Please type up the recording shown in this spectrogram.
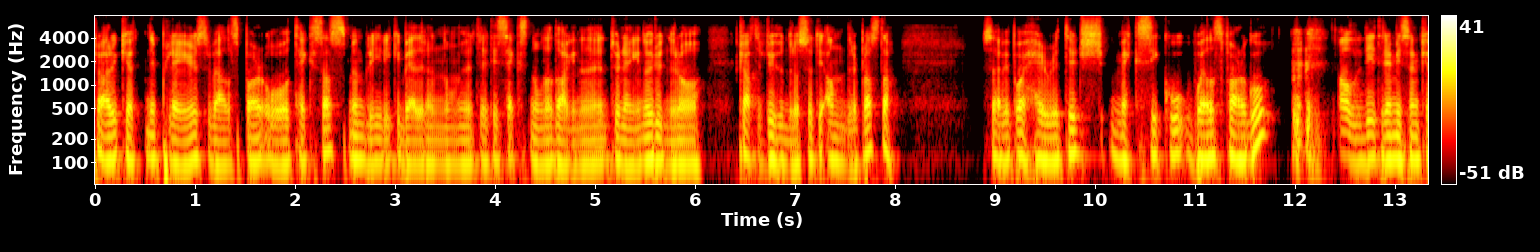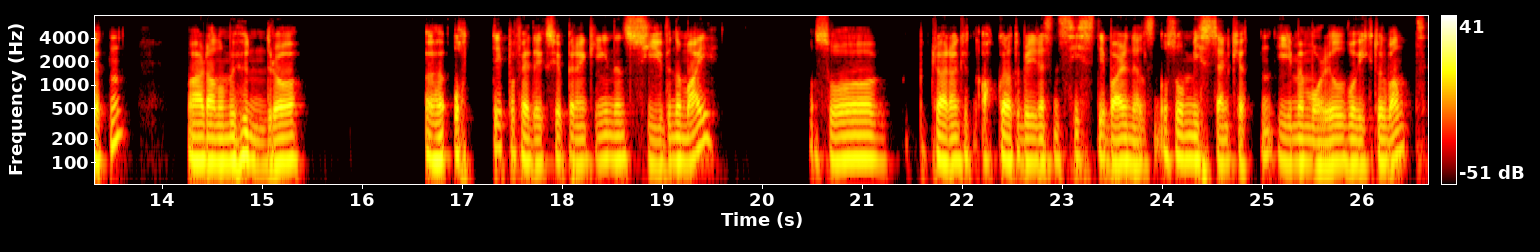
Klarer cutten i Players, Valspar og Texas, men blir ikke bedre enn nummer 36 noen av dagene i turneringen og runder og klatrer til 172.-plass. da. Så er vi på Heritage, Mexico, Wells Fargo. Alle de tre mister han cutten og er da nummer 180 på FedEx Cup-rankingen den 7. mai. Og så klarer han cutten akkurat å bli nesten sist i Byron Nelson, og så mister han cutten i Memorial hvor Victor vant,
